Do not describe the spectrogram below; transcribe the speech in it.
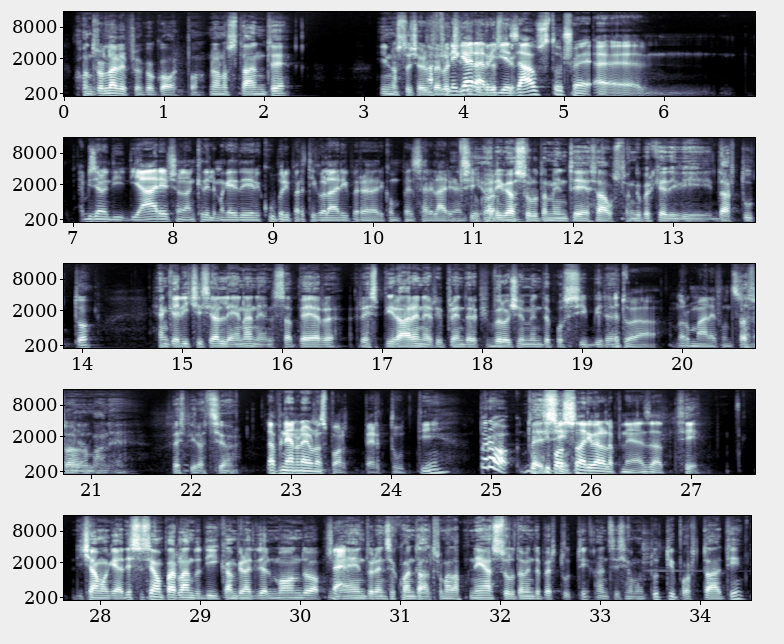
Controllare il proprio corpo, nonostante il nostro cervello... A fine gara arrivi esausto, cioè... Eh, hai bisogno di, di aria, sono anche delle, magari dei recuperi particolari per ricompensare l'aria nel sì, arrivi assolutamente esausto, anche perché devi dar tutto e anche lì ci si allena nel saper respirare, nel riprendere più velocemente possibile la tua normale funzione. La sua normale respirazione. L'apnea non è uno sport per tutti, però tutti Beh, possono sì. arrivare all'apnea, esatto. Sì. Diciamo che adesso stiamo parlando di campionati del mondo, apnea, cioè. endurance e quant'altro, ma l'apnea è assolutamente per tutti, anzi siamo tutti portati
